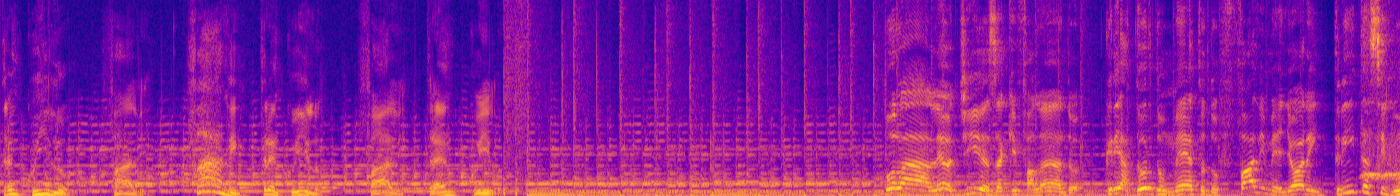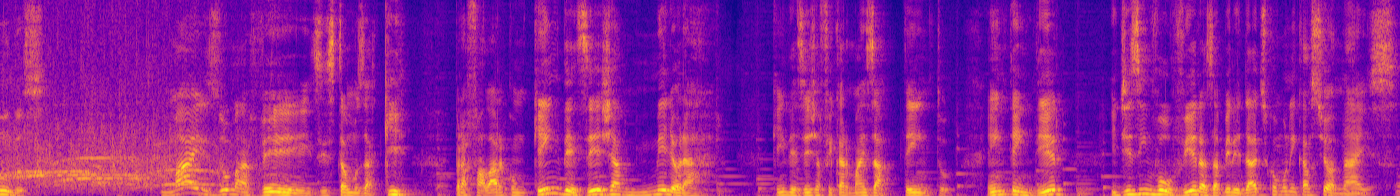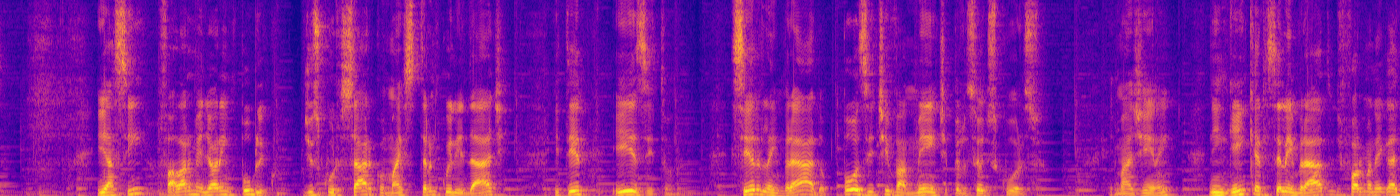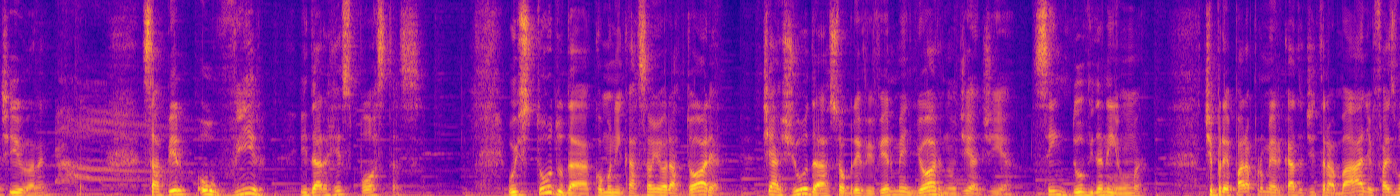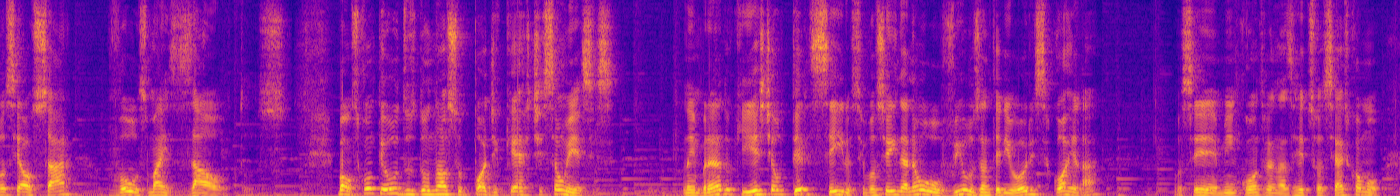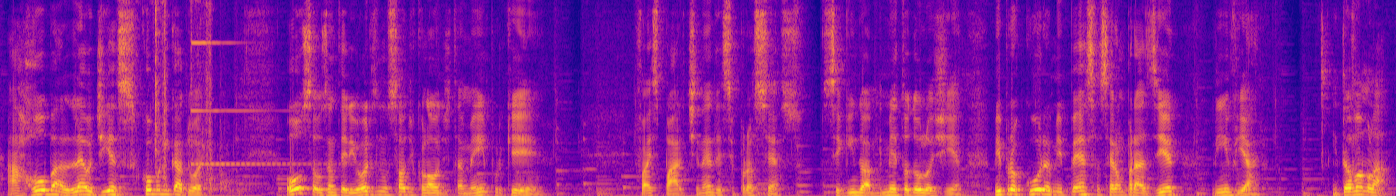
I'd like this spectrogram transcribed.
tranquilo, fale. Fale, tranquilo, fale, tranquilo. Olá, Léo Dias aqui falando, criador do método Fale Melhor em 30 Segundos. Mais uma vez estamos aqui para falar com quem deseja melhorar, quem deseja ficar mais atento, entender e desenvolver as habilidades comunicacionais. E assim falar melhor em público, discursar com mais tranquilidade e ter êxito. Ser lembrado positivamente pelo seu discurso. Imaginem, ninguém quer ser lembrado de forma negativa, né? Saber ouvir e dar respostas. O estudo da comunicação e oratória te ajuda a sobreviver melhor no dia a dia, sem dúvida nenhuma. Te prepara para o mercado de trabalho faz você alçar voos mais altos. Bom, os conteúdos do nosso podcast são esses. Lembrando que este é o terceiro. Se você ainda não ouviu os anteriores, corre lá, você me encontra nas redes sociais como arroba Comunicador. Ouça os anteriores no SoundCloud também, porque faz parte né, desse processo, seguindo a metodologia. Me procura, me peça, será um prazer lhe enviar. Então vamos lá.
